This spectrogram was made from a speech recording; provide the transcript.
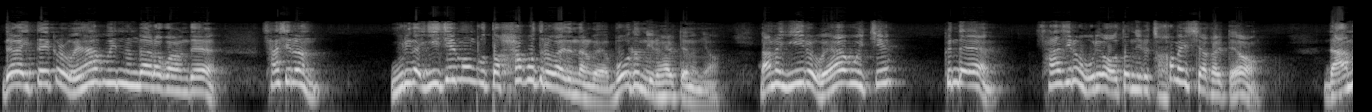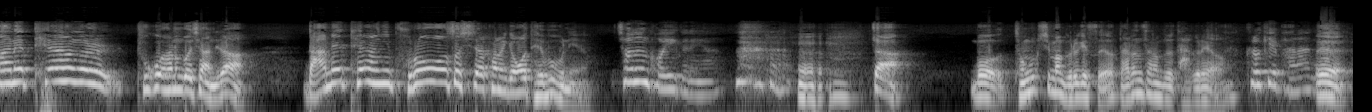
내가 이때 걸왜 하고 있는가라고 하는데 사실은 우리가 이 질문부터 하고 들어가야 된다는 거예요. 모든 일을 할 때는요. 나는 이 일을 왜 하고 있지? 근데 사실은 우리가 어떤 일을 처음에 시작할 때요. 나만의 태양을 두고 하는 것이 아니라 남의 태양이 부러워서 시작하는 경우가 대부분이에요. 저는 거의 그래요. 자, 뭐 정숙 씨만 그러겠어요? 다른 사람들 다 그래요. 그렇게 바라고. 예.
